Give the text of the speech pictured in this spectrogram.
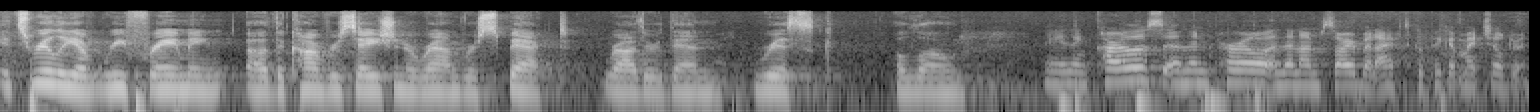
It's really a reframing uh, the conversation around respect rather than risk alone. And then Carlos, and then Pearl, and then I'm sorry, but I have to go pick up my children.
